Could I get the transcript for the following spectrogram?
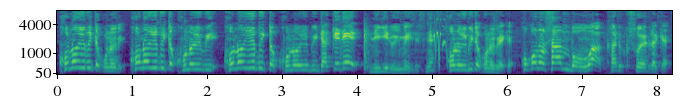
この指とこの指、この指とこの指、この指とこの指だけで握るイメージですね。この指とこの指だけ。ここの3本は軽く添えるだけ。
